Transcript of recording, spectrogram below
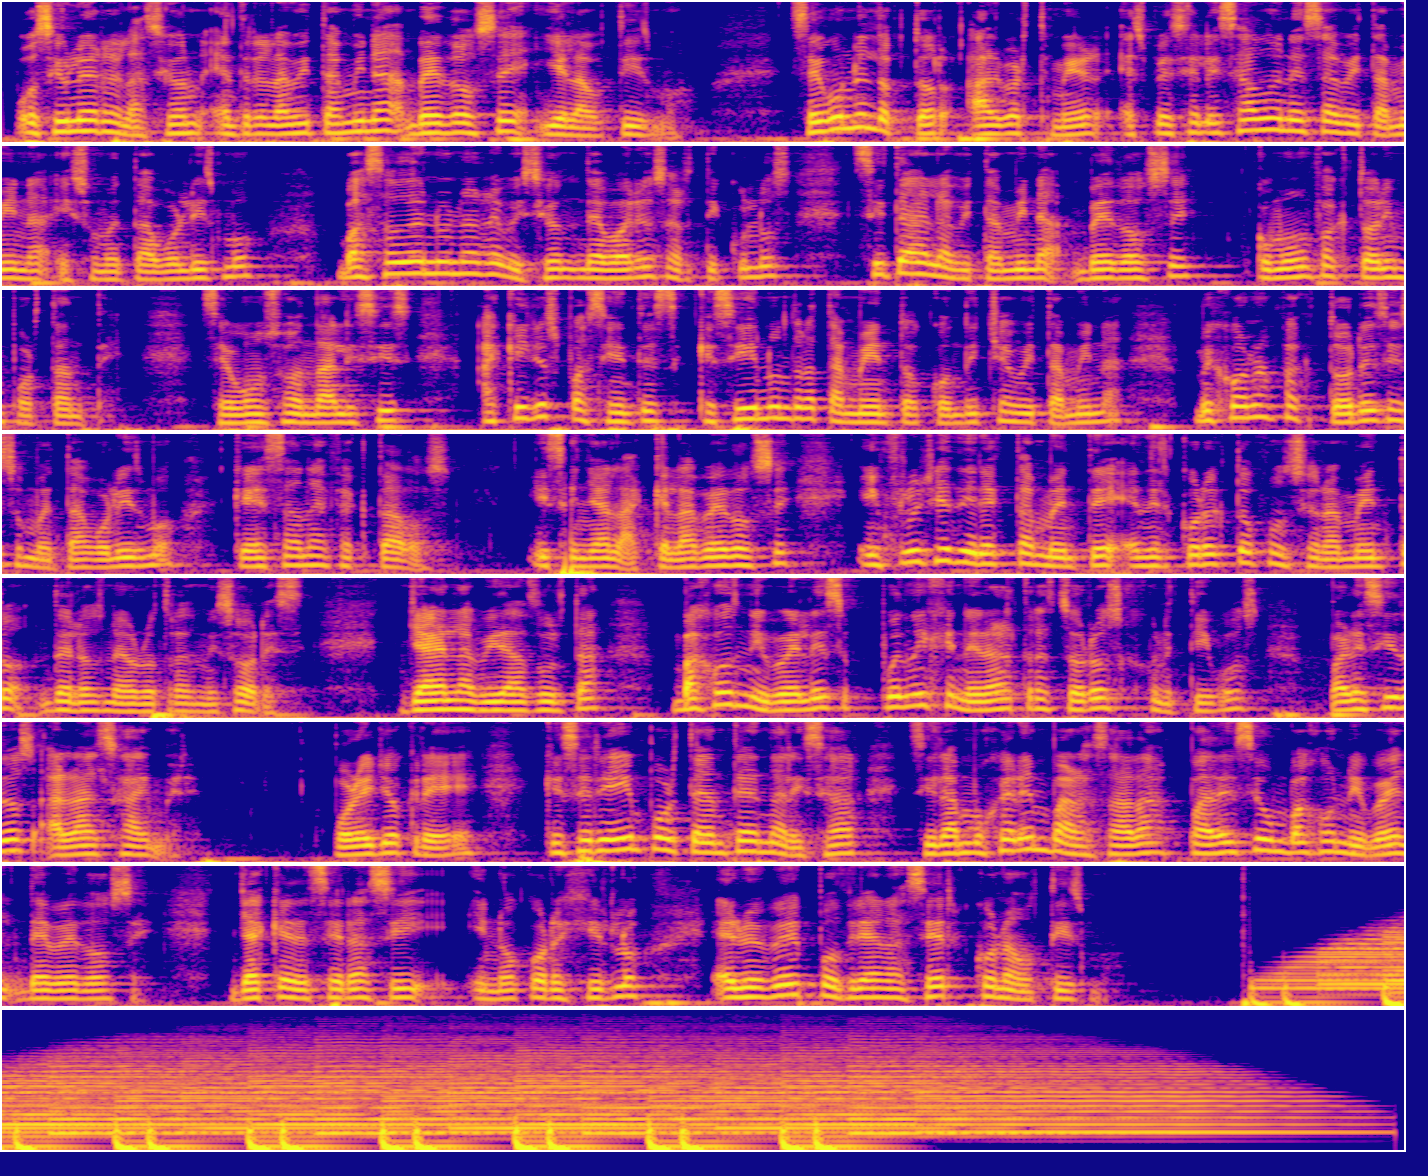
Posible relación entre la vitamina B12 y el autismo. Según el doctor Albert Mir, especializado en esta vitamina y su metabolismo, basado en una revisión de varios artículos, cita a la vitamina B12 como un factor importante. Según su análisis, aquellos pacientes que siguen un tratamiento con dicha vitamina mejoran factores de su metabolismo que están afectados y señala que la B12 influye directamente en el correcto funcionamiento de los neurotransmisores. Ya en la vida adulta, bajos niveles pueden generar trastornos cognitivos parecidos al Alzheimer. Por ello cree que sería importante analizar si la mujer embarazada padece un bajo nivel de B12, ya que de ser así y no corregirlo, el bebé podría nacer con autismo.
